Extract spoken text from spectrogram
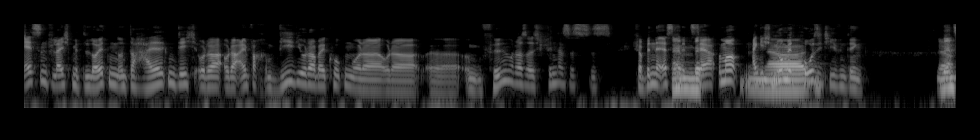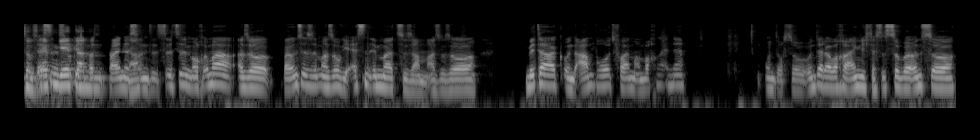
essen, vielleicht mit Leuten unterhalten dich oder, oder einfach ein Video dabei gucken oder, oder äh, irgendeinen Film oder so. Ich finde, das ist, ist. Ich verbinde Essen Ähm, mit sehr, immer, eigentlich nur mit Ja. positiven Dingen. Wenn's ums das Essen ist geht, dann- was Feines. ja. Und es ist eben auch immer, also bei uns ist es immer so, wir essen immer zusammen. Also so Mittag- und Abendbrot, vor allem am Wochenende. Und auch so unter der Woche eigentlich. Das ist so bei uns so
